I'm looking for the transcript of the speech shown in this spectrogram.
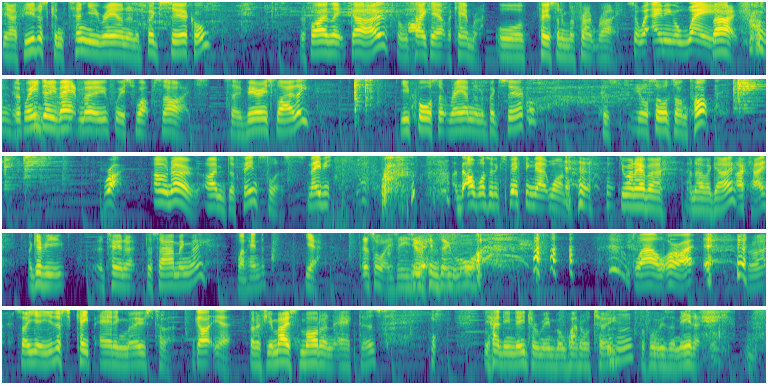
Now if you just continue round in a big circle, If I let go, it will ah. take out the camera or person in the front row. So we're aiming away So, from the if we do that move, we swap sides. So very slowly, you force it round in a big circle because your sword's on top. Right. Oh no, I'm defenseless. Maybe. I wasn't expecting that one. Do you want to have a, another go? Okay. I'll give you a turn at disarming me. One-handed. Yeah, that's always easier. I can do more. Wow. All right. right? So yeah, you just keep adding moves to it. Got yeah. But if you're most modern actors, you only need to remember one or 2 before there's an edit.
